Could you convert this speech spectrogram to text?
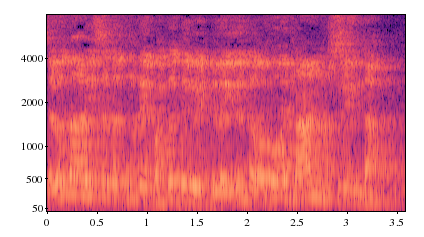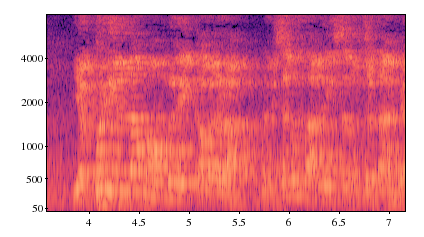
செல்லல்லா அலிசல்லத்தினுடைய பக்கத்து வீட்டுல இருந்தவங்க ஒரு நான் முஸ்லீம் தான். எப்படியெல்லாம் அவங்களை கவரலாம்? நபி ஸல்லல்லாஹு சொன்னாங்க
